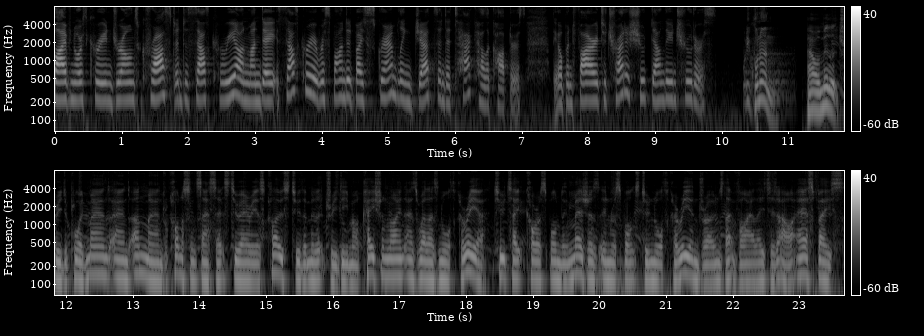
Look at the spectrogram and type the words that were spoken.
Five North Korean drones crossed into South Korea on Monday. South Korea responded by scrambling jets and attack helicopters. They opened fire to try to shoot down the intruders. Our military deployed manned and unmanned reconnaissance assets to areas close to the military demarcation line as well as North Korea to take corresponding measures in response to North Korean drones that violated our airspace.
